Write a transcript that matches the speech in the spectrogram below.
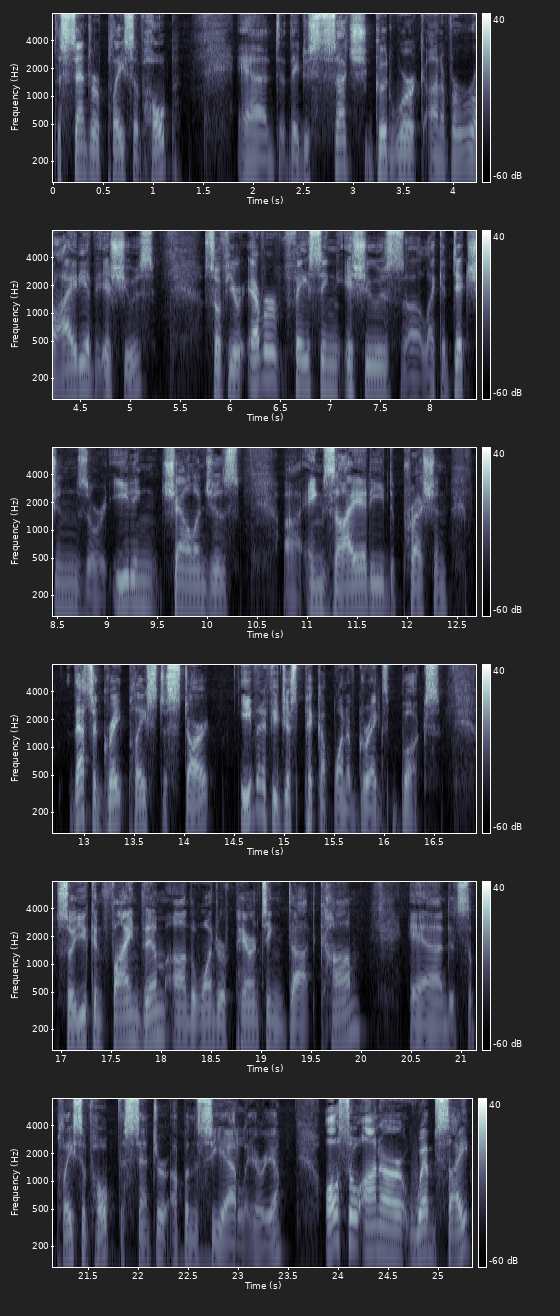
the Center of Place of Hope, and they do such good work on a variety of issues. So if you're ever facing issues uh, like addictions or eating challenges, uh, anxiety, depression, that's a great place to start even if you just pick up one of Greg's books. So you can find them on the wonderofparenting.com and it's the place of hope, the center up in the Seattle area. Also on our website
